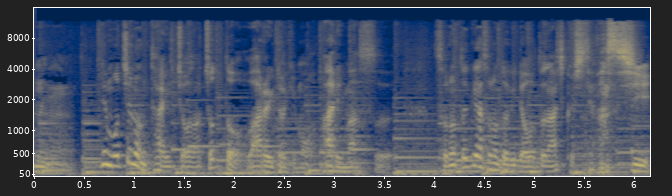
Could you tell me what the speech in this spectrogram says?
うん、でもちろん体調のちょっと悪い時もあります。その時はその時でおとなしくしてますし、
